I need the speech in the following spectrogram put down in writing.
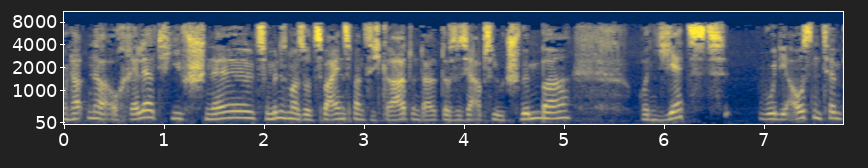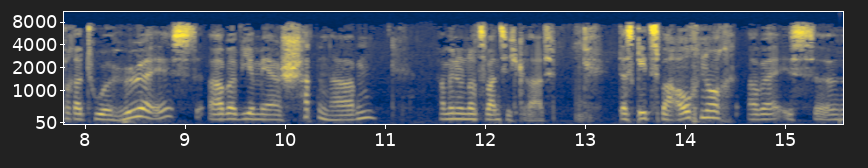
und hatten da auch relativ schnell, zumindest mal so 22 Grad. Und das ist ja absolut schwimmbar. Und jetzt wo die Außentemperatur höher ist, aber wir mehr Schatten haben, haben wir nur noch 20 Grad. Das geht zwar auch noch, aber ist äh,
